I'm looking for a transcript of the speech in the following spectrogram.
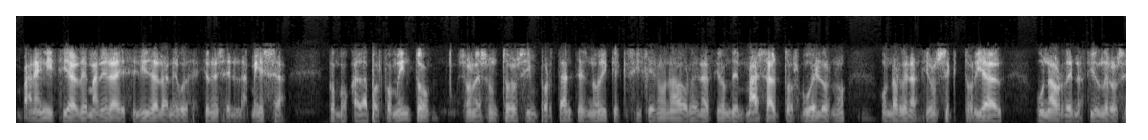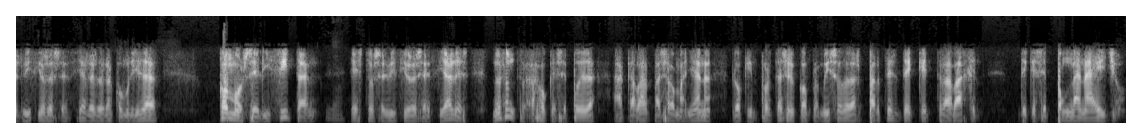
van a iniciar de manera decidida las negociaciones en la mesa convocada por fomento. Son asuntos importantes no y que exigen una ordenación de más altos vuelos no una ordenación sectorial una ordenación de los servicios esenciales de la comunidad. Cómo se licitan estos servicios esenciales no es un trabajo que se pueda acabar pasado mañana. Lo que importa es el compromiso de las partes de que trabajen de que se pongan a ello.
